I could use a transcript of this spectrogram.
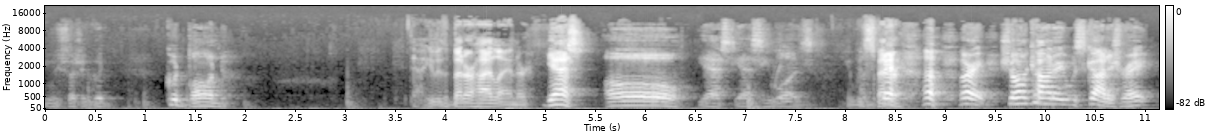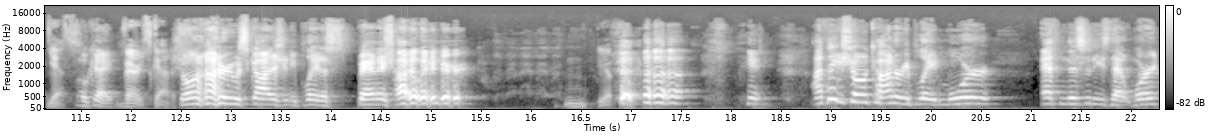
He was such a good, good Bond. He was a better Highlander. Yes. Oh, yes, yes, he was. He was better. all right, Sean Connery was Scottish, right? Yes. Okay. Very Scottish. Sean Connery was Scottish, and he played a Spanish Highlander. Mm, Yep. I think Sean Connery played more ethnicities that weren't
